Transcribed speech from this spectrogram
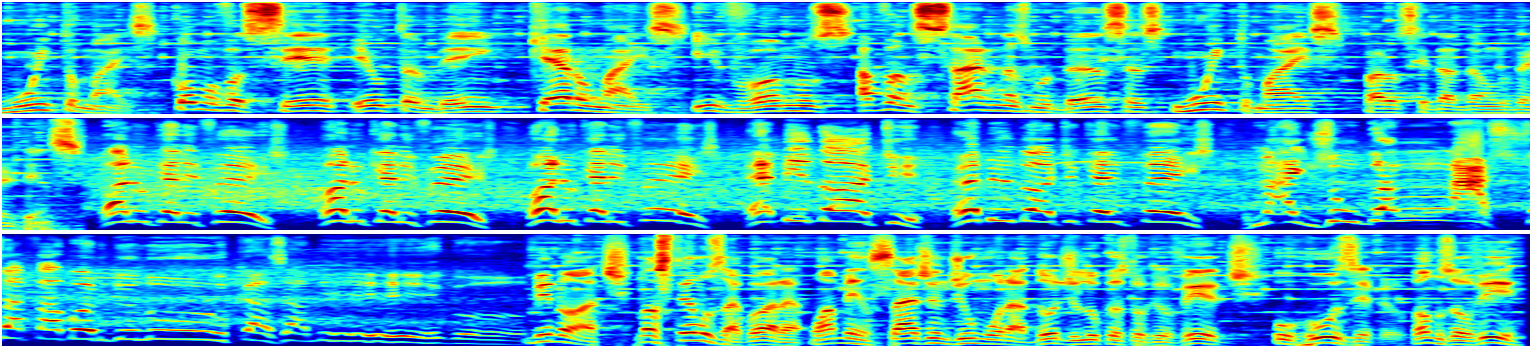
muito mais. Como você, eu também quero mais e vamos avançar nas mudanças muito mais para o cidadão luverdense. Olha o que ele fez! Olha o que ele fez! Olha o que ele fez! É Bidote! É Bidote quem fez! Mais um golaço a favor de Lucas, amigo! Binotti, nós temos agora uma mensagem de um morador de Lucas do Rio Verde, o Roosevelt. Vamos ouvir?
